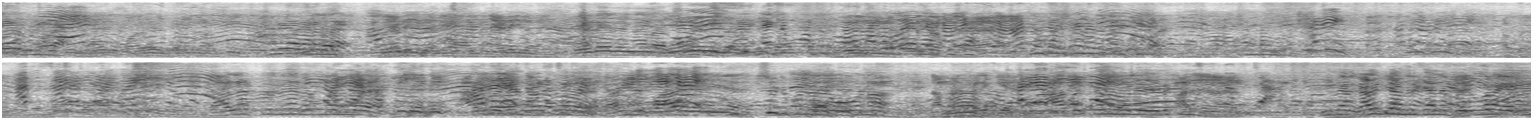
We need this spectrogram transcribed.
ரொம்ப இல்ல. அதுதான் கலட்டுறது. வந்து பாருங்க. இவன் இப்ப பூரா எது?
